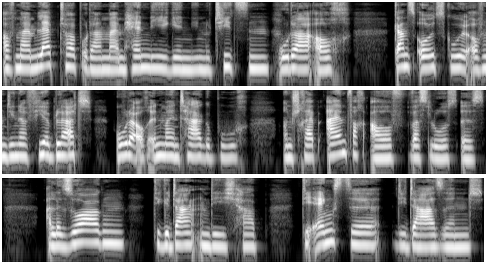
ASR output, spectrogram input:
auf meinem Laptop oder meinem Handy, gehen die Notizen oder auch ganz oldschool auf dem DIN A4-Blatt oder auch in mein Tagebuch und schreibe einfach auf, was los ist. Alle Sorgen, die Gedanken, die ich habe, die Ängste, die da sind.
